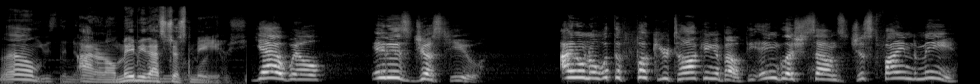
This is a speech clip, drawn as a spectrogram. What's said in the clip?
Well, I don't know, maybe that's just me. Yeah, Will, it is just you. I don't know what the fuck you're talking about. The English sounds just fine to me.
